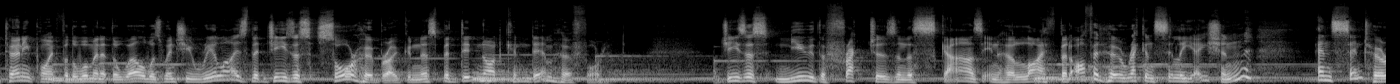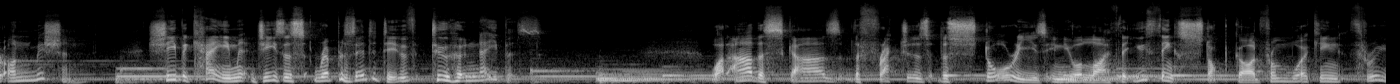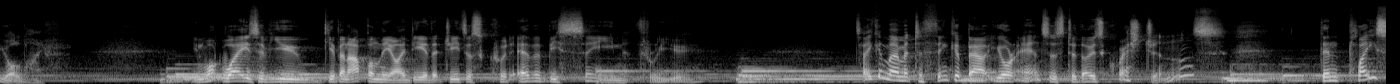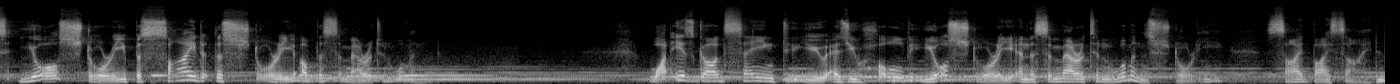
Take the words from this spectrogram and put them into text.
Turning point for the woman at the well was when she realized that Jesus saw her brokenness but did not condemn her for it. Jesus knew the fractures and the scars in her life, but offered her reconciliation and sent her on mission. She became Jesus' representative to her neighbors. What are the scars, the fractures, the stories in your life that you think stop God from working through your life? In what ways have you given up on the idea that Jesus could ever be seen through you? Take a moment to think about your answers to those questions. Then place your story beside the story of the Samaritan woman. What is God saying to you as you hold your story and the Samaritan woman's story side by side?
